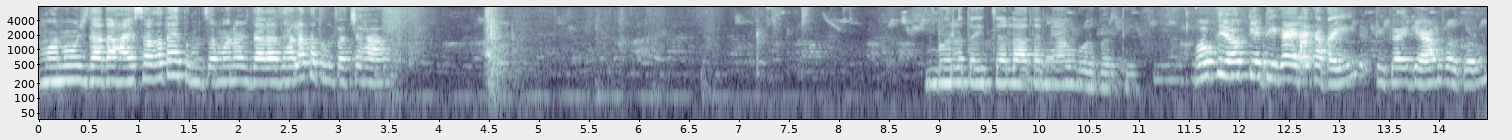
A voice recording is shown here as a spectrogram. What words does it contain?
मनोज दादा हाय स्वागत आहे तुमचं. मनोज दादा झाला का तुमचा चहा? बरं ताई चला आता मी आंघोळ करते. Okay okay. ठीक आहे रेखा ताई ठीक आहे घ्या आंघोळ करून.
